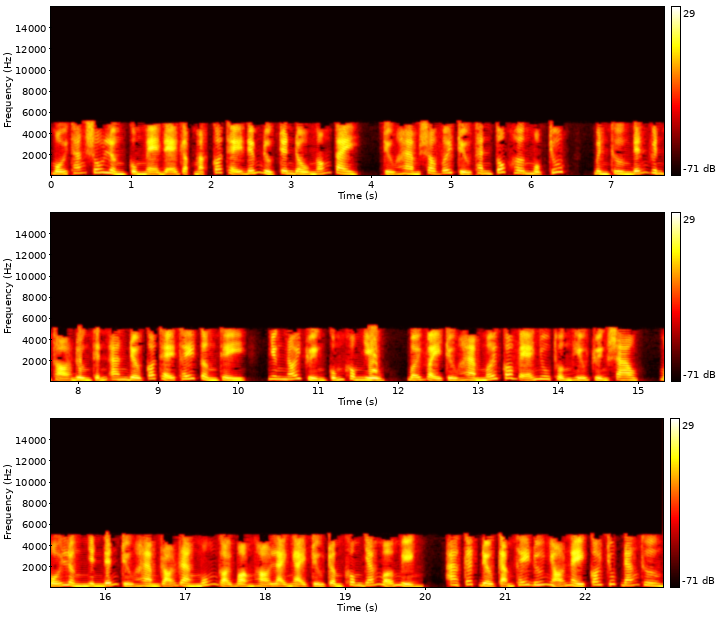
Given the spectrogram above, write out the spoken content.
mỗi tháng số lần cùng mẹ đẻ gặp mặt có thể đếm được trên đầu ngón tay, Triệu Hàm so với Triệu Thanh tốt hơn một chút, bình thường đến Vinh Thọ đường Thịnh An đều có thể thấy Tần Thị, nhưng nói chuyện cũng không nhiều bởi vậy Triệu Hàm mới có vẻ nhu thuận hiểu chuyện sao, mỗi lần nhìn đến Triệu Hàm rõ ràng muốn gọi bọn họ lại ngại Triệu Trầm không dám mở miệng, A Kết đều cảm thấy đứa nhỏ này có chút đáng thương,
